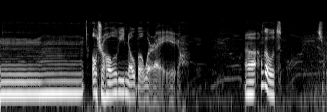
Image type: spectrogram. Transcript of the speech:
Mm, Ultra Holy Nova, where are you? Uh, I'm going with this one.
